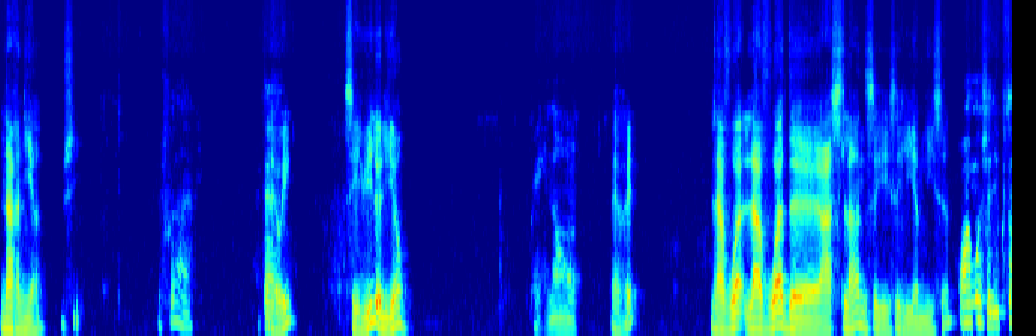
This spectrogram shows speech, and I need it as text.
Narnia aussi. Ben oui. C'est lui le lion. Ben non. Ben oui. La voix, la voix de Aslan, c'est Liam Neeson. Ouais, moi, j'avais écouté,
